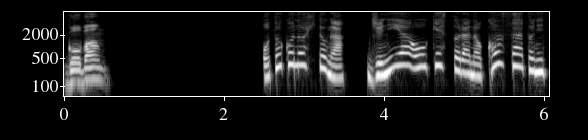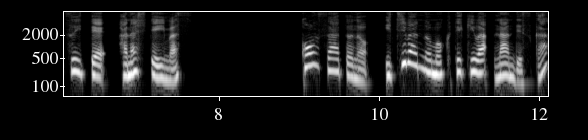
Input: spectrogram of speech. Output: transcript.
5番男の人がジュニアオーケストラのコンサートについて話しています。コンサートの一番の目的は何ですか？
